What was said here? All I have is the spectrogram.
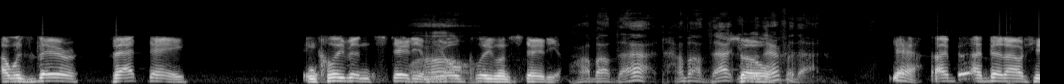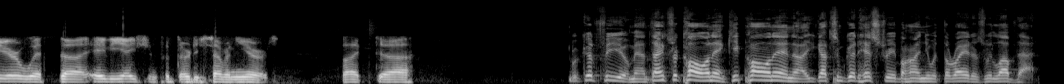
I was there that day in Cleveland Stadium, the old Cleveland Stadium. How about that? How about that? you were there for that. Yeah, I've, I've been out here with uh, aviation for 37 years. But uh, Well, good for you, man. Thanks for calling in. Keep calling in. Uh, you got some good history behind you with the Raiders. We love that.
